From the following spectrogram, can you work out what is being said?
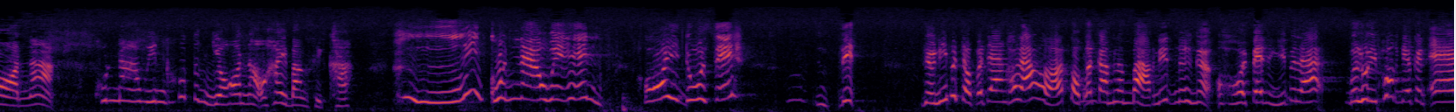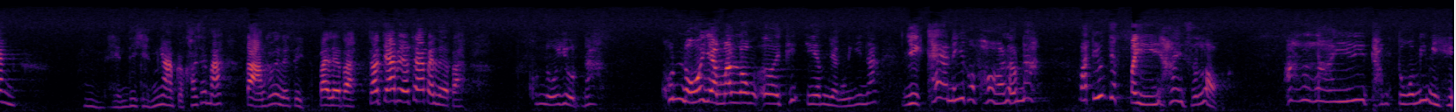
ก่อนน่ะ คุณนาวินเขาก็ต้องย้อนเอาให้บ้างสิคะหืยคุณนาเวนโอ้ยดูสิดิ เดี๋ยวนี้ประจบประแจงเขาแล้วเหรอตกระกรรมลำบากนิดนึงอะโอ้ยเป็นอย่างนี้ไปแล้วมาลุยพวกเดียวกันเองอืมเห็นดีเห็นงามกับเขาใช่ไหมตามเขาไปเลยสิไปเลยปะเจ้าแจ๊บเจ้าแจ๊บไปเลยปะคุณหนูหยุดนะ คุณหนูอย่ามาลงเอยที่เจียมอย่างนี้นะ หยิกแค่นี้ก็พอแล้วนะป้าติ้วจะตีให้ซะหรอก อะไรนี่ทำตัวไม่มีเห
